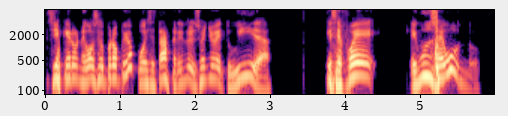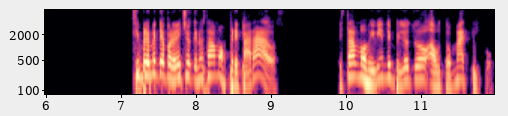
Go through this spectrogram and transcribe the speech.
Si es que era un negocio propio, pues estabas perdiendo el sueño de tu vida, que se fue en un segundo. Simplemente por el hecho de que no estábamos preparados. Estábamos viviendo en piloto automático,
